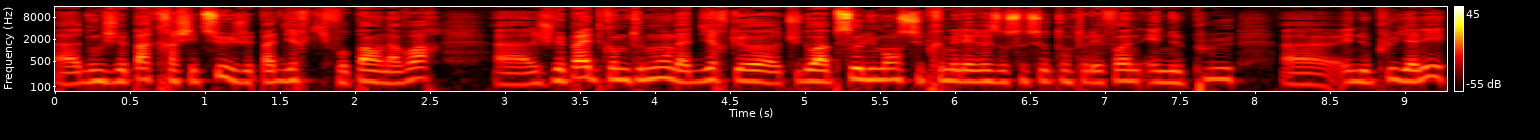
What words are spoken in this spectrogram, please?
Euh, donc je vais pas cracher dessus. Je vais pas dire qu'il faut pas en avoir. Euh, je vais pas être comme tout le monde à dire que tu dois absolument supprimer les réseaux sociaux de ton téléphone et ne plus euh, et ne plus y aller.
